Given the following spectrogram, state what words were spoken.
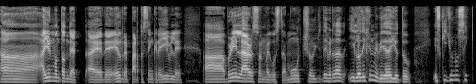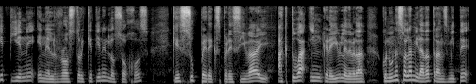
ah, hay un montón de, eh, El reparto está increíble. Uh, Brie Larson me gusta mucho. De verdad. Y lo dije en mi video de YouTube. Es que yo no sé qué tiene en el rostro y qué tiene en los ojos que es súper expresiva y actúa increíble, de verdad. Con una sola mirada transmite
